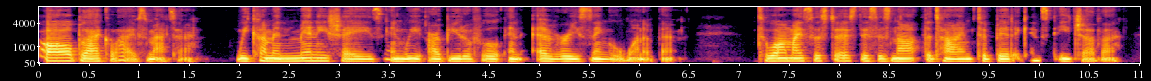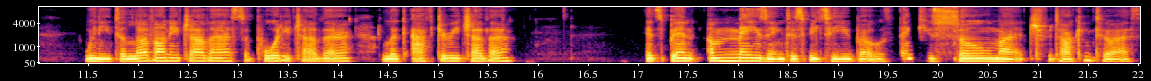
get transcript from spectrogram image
All Black lives matter. We come in many shades and we are beautiful in every single one of them. To all my sisters, this is not the time to bid against each other. We need to love on each other, support each other, look after each other. It's been amazing to speak to you both. Thank you so much for talking to us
